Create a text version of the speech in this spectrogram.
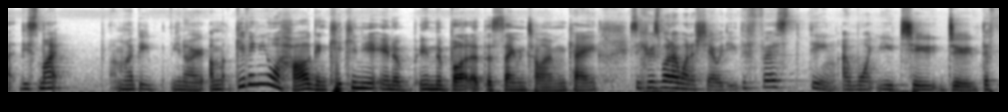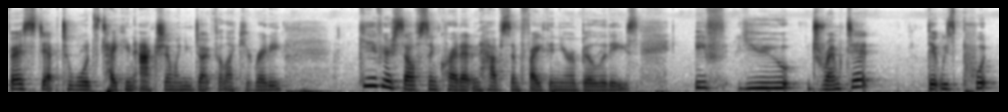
uh, this might might be, you know, I'm giving you a hug and kicking you in a in the butt at the same time, okay? So here's what I want to share with you. The first thing I want you to do, the first step towards taking action when you don't feel like you're ready, give yourself some credit and have some faith in your abilities if you dreamt it, that was put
